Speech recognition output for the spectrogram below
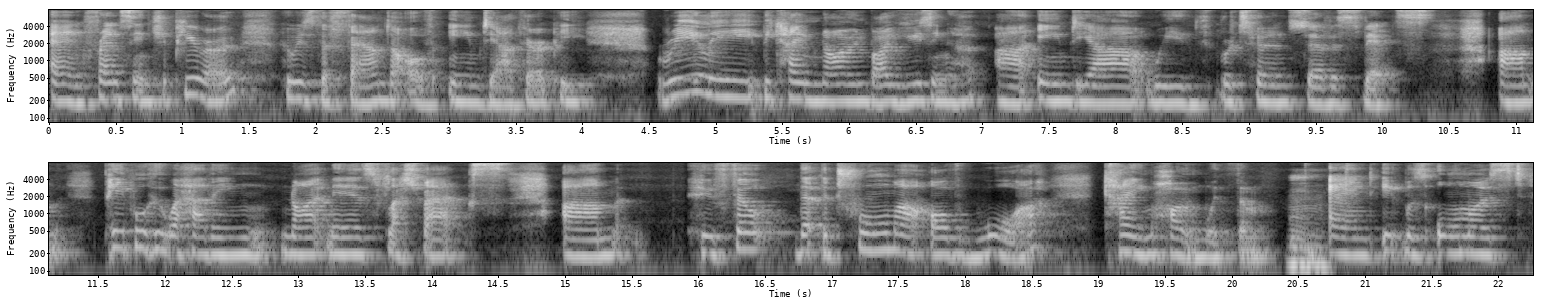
And Francine Shapiro, who is the founder of EMDR therapy, really became known by using uh, EMDR with return service vets um, people who were having nightmares, flashbacks, um, who felt that the trauma of war came home with them mm. and it was almost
